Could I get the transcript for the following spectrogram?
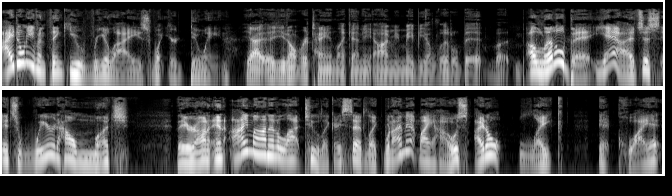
I don't even think you realize what you're doing. Yeah, uh, you don't retain like any. I mean, maybe a little bit, but A little bit, yeah. It's just it's weird how much they are on it, and I'm on it a lot too. Like I said, like when I'm at my house, I don't like it quiet,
